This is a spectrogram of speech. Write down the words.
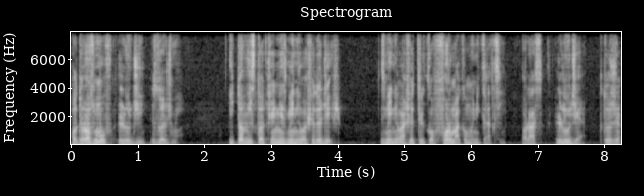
Od rozmów ludzi z ludźmi. I to w istocie nie zmieniło się do dziś. Zmieniła się tylko forma komunikacji oraz ludzie, którzy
